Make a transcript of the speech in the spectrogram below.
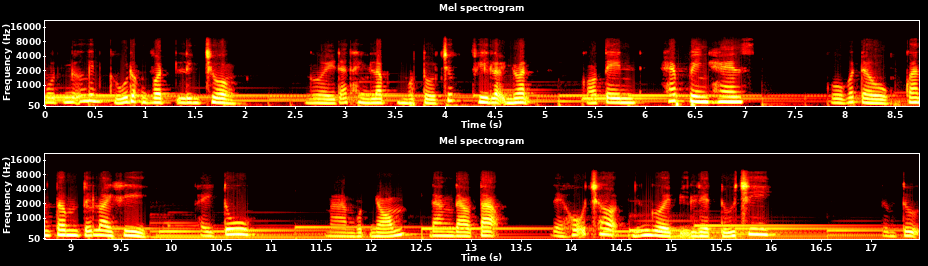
một nữ nghiên cứu động vật linh trường, người đã thành lập một tổ chức phi lợi nhuận có tên Helping Hands. Cô bắt đầu quan tâm tới loài khỉ, thầy tu mà một nhóm đang đào tạo để hỗ trợ những người bị liệt tứ chi. Tương tự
